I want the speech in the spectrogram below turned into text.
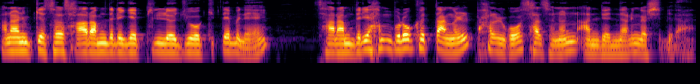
하나님께서 사람들에게 빌려주었기 때문에 사람들이 함부로 그 땅을 팔고 사서는 안 된다는 것입니다.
